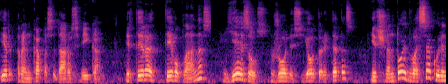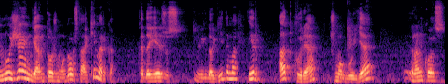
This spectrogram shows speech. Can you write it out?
ir ranka pasidaro sveika. Ir tai yra tėvo planas, Jėzaus žodis, jo autoritetas ir šventoji dvasia, kuri nužengia ant to žmogaus tą akimirką, kada Jėzus vykdo gydimą ir atkuria žmoguje rankos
